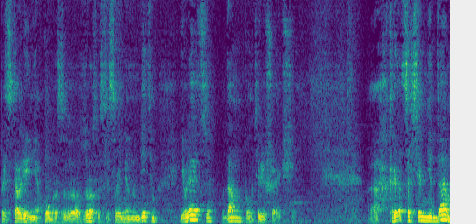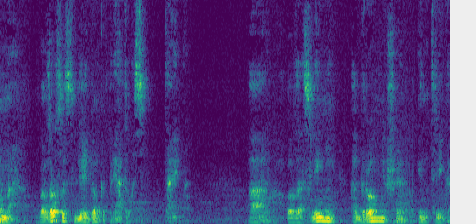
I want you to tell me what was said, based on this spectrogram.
представления образа взрослости современным детям является в данном пункте решающим. Когда-то совсем недавно во взрослости для ребенка пряталась тайна, а во взрослении огромнейшая интрига.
